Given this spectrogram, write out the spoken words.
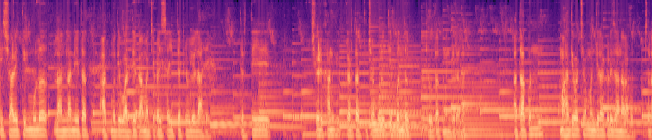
ती शाळेतील मुलं लहान लहान येतात. आतमध्ये वाद्य कामाचे काही साहित्य ठेवलेलं आहे. तर ते छेडखान करतात. त्याच्यामुळे ते बंद ठेवतात मंदिराला. आता आपण महादेवाच्या मंदिराकडे जाणार आहोत. चला.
